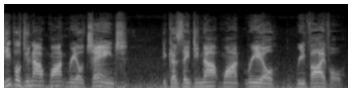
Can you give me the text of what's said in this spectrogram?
People do not want real change because they do not want real revival.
